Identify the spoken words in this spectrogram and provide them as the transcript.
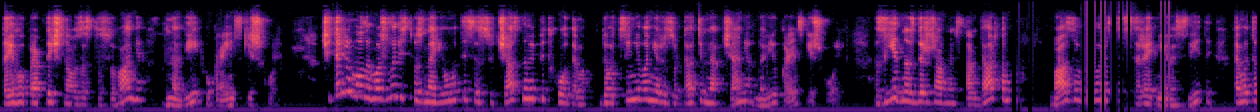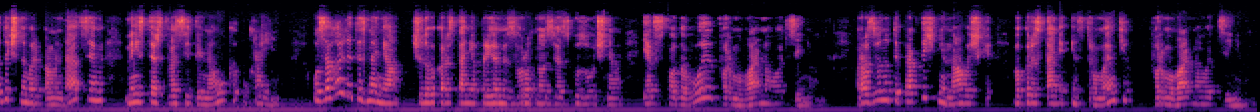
та його практичного застосування в новій українській школі. Вчителі мали можливість ознайомитися з сучасними підходами до оцінювання результатів навчання в новій українській школі. Згідно з державним стандартом базової середньої освіти та методичними рекомендаціями Міністерства освіти і науки України, узагальнити знання щодо використання прийомів зворотного зв'язку з учнями як складової формувального оцінювання, розвинути практичні навички використання інструментів формувального оцінювання,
